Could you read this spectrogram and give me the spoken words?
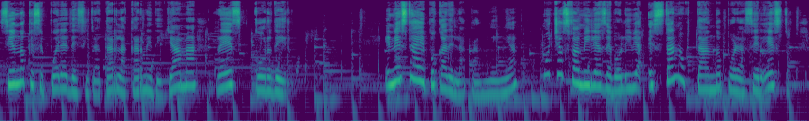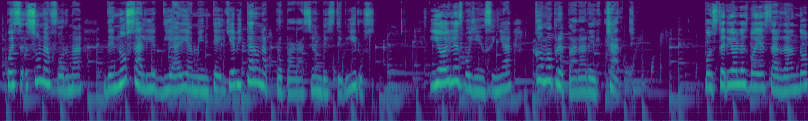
siendo que se puede deshidratar la carne de llama, res, cordero. En esta época de la pandemia, muchas familias de Bolivia están optando por hacer esto, pues es una forma de no salir diariamente y evitar una propagación de este virus y hoy les voy a enseñar cómo preparar el charque. Posterior les voy a estar dando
